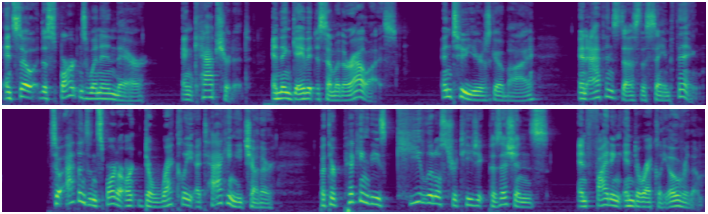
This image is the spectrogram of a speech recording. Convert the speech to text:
And so the Spartans went in there and captured it, and then gave it to some of their allies. And two years go by, and Athens does the same thing. So Athens and Sparta aren't directly attacking each other, but they're picking these key little strategic positions and fighting indirectly over them.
